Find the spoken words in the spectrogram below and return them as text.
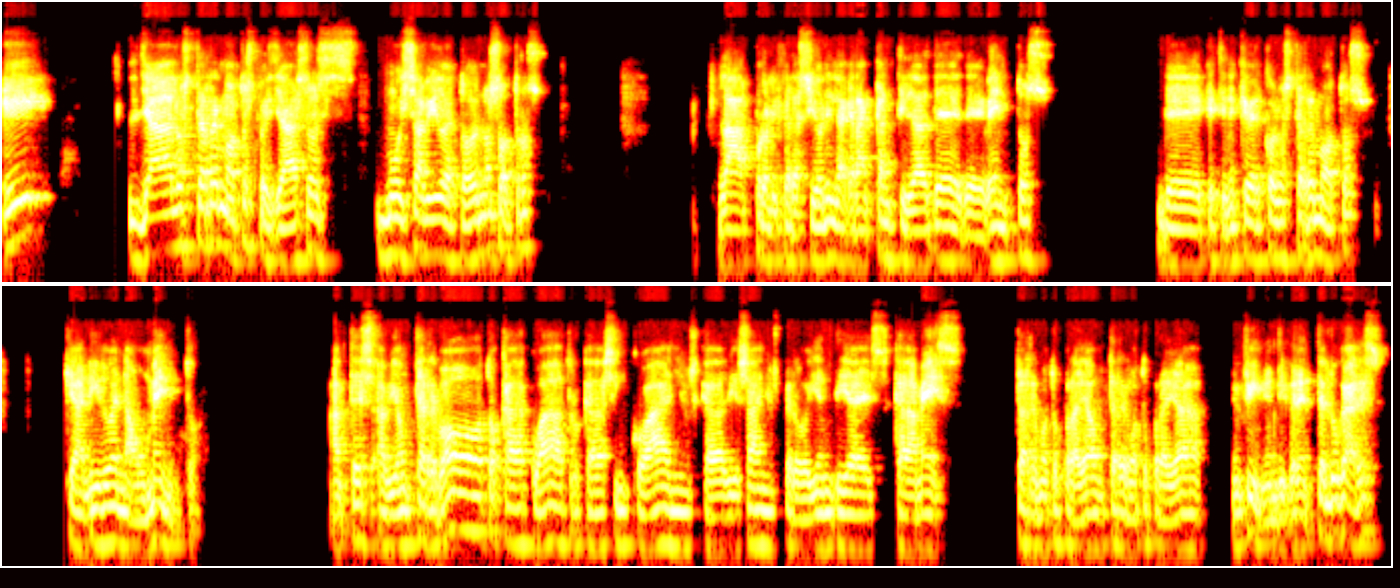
Y ya los terremotos, pues ya eso es muy sabido de todos nosotros, la proliferación y la gran cantidad de, eventos de, que tienen que ver con los terremotos que han ido en aumento. Antes había un terremoto cada cuatro, cada cinco años, cada diez años, pero hoy en día es cada mes. Terremoto por allá, un terremoto por allá, en fin, en diferentes lugares,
